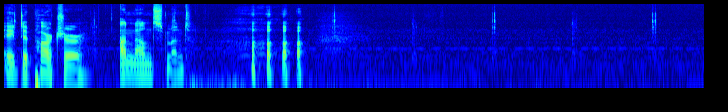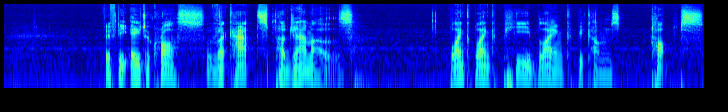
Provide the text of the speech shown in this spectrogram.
A departure announcement. Fifty-eight across. The cat's pajamas. Blank blank p blank becomes tops.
